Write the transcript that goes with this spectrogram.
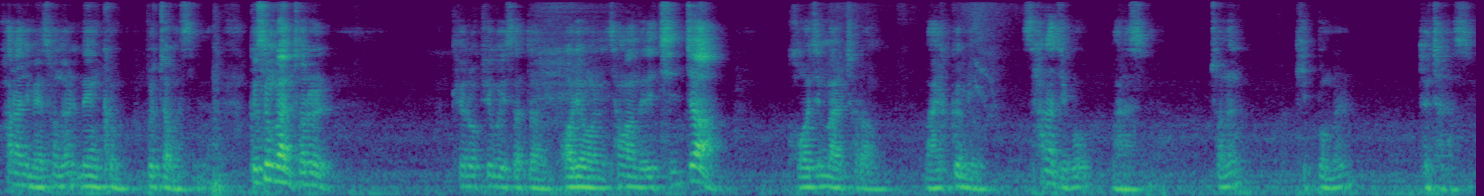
하나님의 손을 냉큼 붙잡았습니다. 그 순간 저를 괴롭히고 있었던 어려운 상황들이 진짜 거짓말처럼 말끔히 사라지고 말았습니다. 저는 기쁨을 되찾았어요.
